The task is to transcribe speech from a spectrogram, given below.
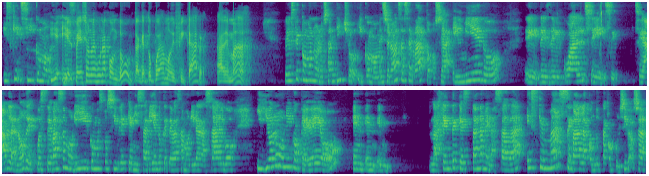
Es que sí, como... Y, y el peso no es una conducta que tú puedas modificar, además. Pero es que como nos los han dicho y como mencionabas hace rato, o sea, el miedo eh, desde el cual se, se, se, habla, ¿no? De pues te vas a morir, ¿cómo es posible que ni sabiendo que te vas a morir hagas algo? Y yo lo único que veo en, en, en la gente que es tan amenazada es que más se va a la conducta compulsiva, o sea,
